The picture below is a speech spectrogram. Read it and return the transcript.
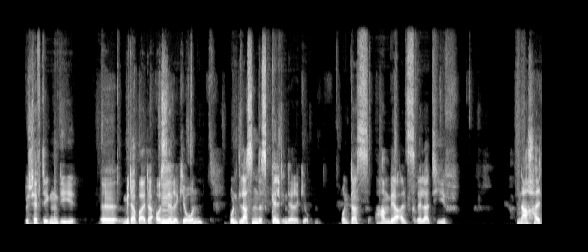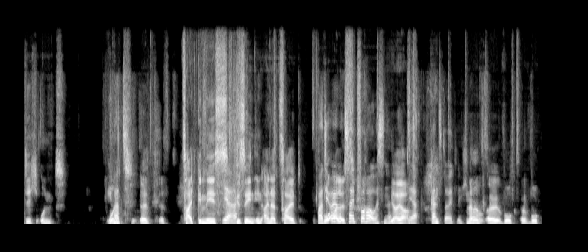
beschäftigen die äh, Mitarbeiter aus Mhm. der Region und lassen das Geld in der Region. Und das haben wir als relativ nachhaltig und, und äh, äh, zeitgemäß Ja. gesehen in einer Zeit, ihr eurer alles- Zeit voraus, ne? ja, ja, Ja, ganz deutlich. ne, äh, wo, wo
